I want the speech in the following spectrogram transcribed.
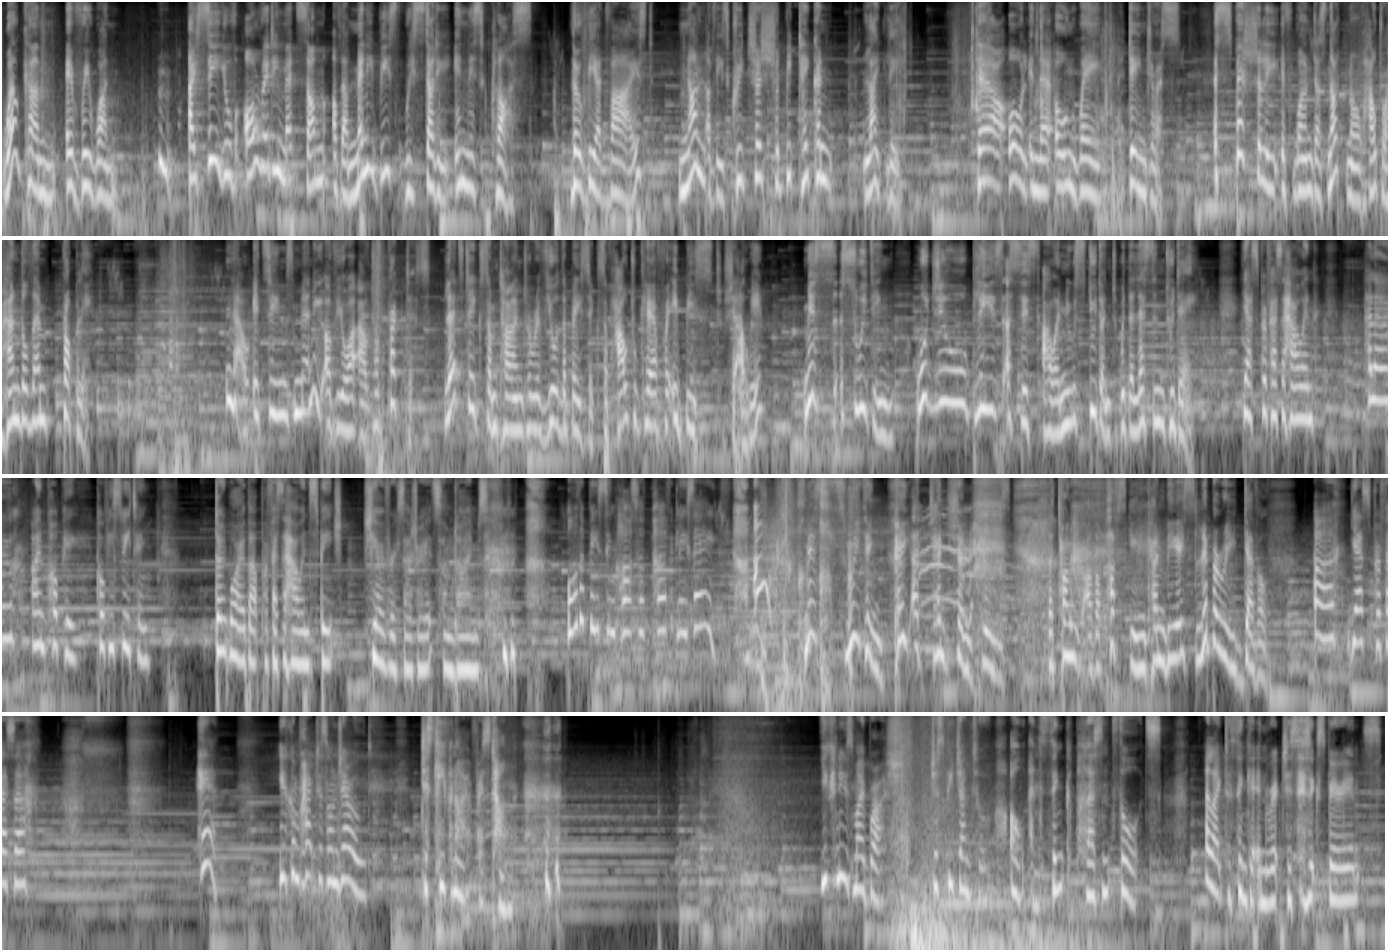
Welcome, everyone. Hmm, I see you've already met some of the many beasts we study in this class. Though be advised, none of these creatures should be taken lightly. They are all in their own way dangerous, especially if one does not know how to handle them properly. Now, it seems many of you are out of practice. Let's take some time to review the basics of how to care for a beast, shall we? Miss Sweeting, would you please assist our new student with the lesson today? Yes, Professor Howin. Hello, I'm Poppy, Poppy Sweeting. Don't worry about Professor Howin's speech. She over-exaggerates sometimes. All the beasts in class are perfectly safe. Oh! Miss Sweeting, pay attention, please. The tongue of a puffskein can be a slippery devil. Uh, yes, Professor. Here, you can practice on Gerald. Just keep an eye out for his tongue. you can use my brush. Just be gentle. Oh, and think pleasant thoughts. I like to think it enriches his experience.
